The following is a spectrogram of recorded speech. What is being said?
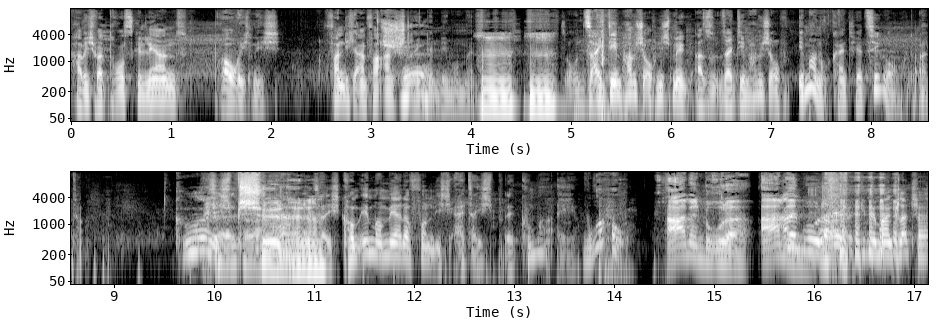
habe ich was draus gelernt, brauche ich nicht. Fand ich einfach anstrengend in dem Moment. So, und seitdem habe ich auch nicht mehr, also seitdem habe ich auch immer noch kein THC geraucht, Alter. Cool, Alter. Schön, Ja, Alter. Alter, ich komme immer mehr davon. Ich, Alter, ich, äh, guck mal, ey, wow. Amen, Bruder. Amen, Amen. Bruder, gib mir mal einen Klatscher.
